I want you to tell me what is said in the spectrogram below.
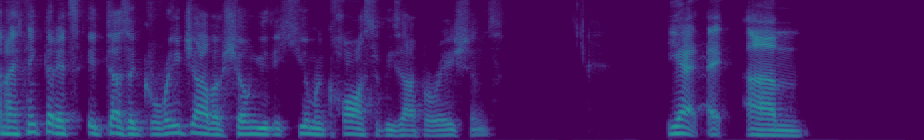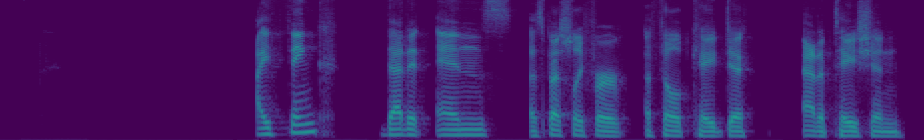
and I think that it's it does a great job of showing you the human cost of these operations. Yeah. I, um, I think that it ends, especially for a Philip K. Dick adaptation,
